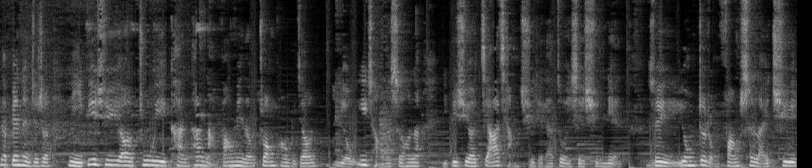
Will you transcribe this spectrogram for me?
那变成就是你必须要注意看他哪方面的状况比较有异常的时候呢，你必须要加强去给他做一些训练。所以用这种方式来去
